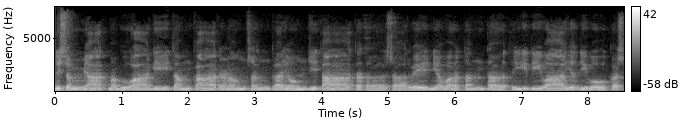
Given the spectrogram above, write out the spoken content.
निशम्यात्मभुवा गीतं कारणं शङ्कयोञ्जिता ततः सर्वे न्यवर्तन्त त्रिदिवाय दिवोकश।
